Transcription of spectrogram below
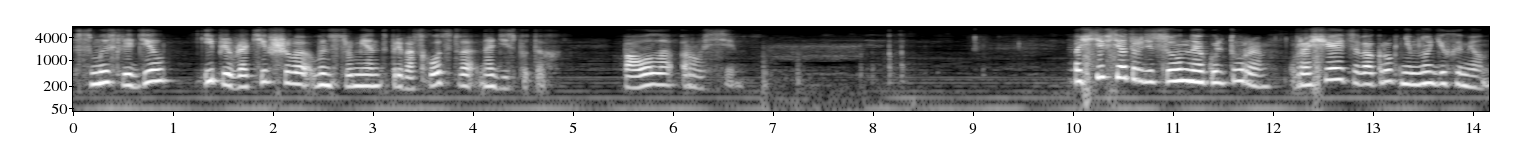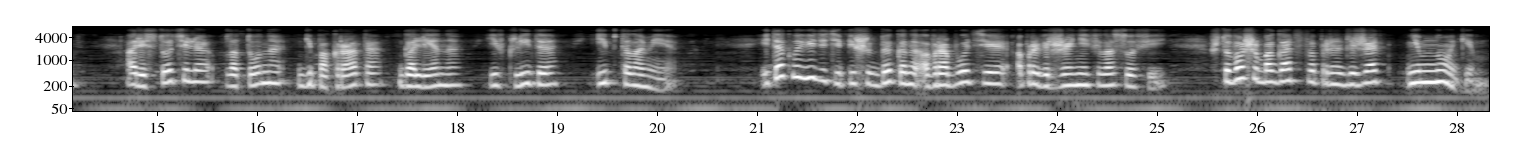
в смысле дел и превратившего в инструмент превосходства на диспутах. Паоло Росси Почти вся традиционная культура вращается вокруг немногих имен – Аристотеля, Платона, Гиппократа, Галена, Евклида и Птоломея. Итак, вы видите, пишет Бекон в работе «Опровержение философии», что ваше богатство принадлежат немногим,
